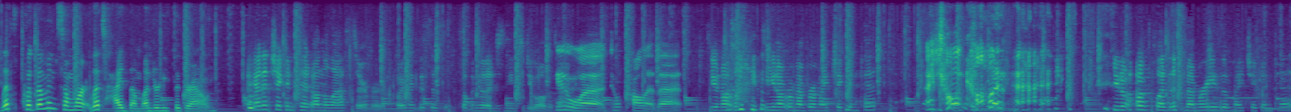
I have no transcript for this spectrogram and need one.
Let's put them in somewhere. Let's hide them underneath the ground. I had a chicken pit on the last server, so I think this is something that I just need to do all the time. Ew, uh, don't call it that. Do you not do you not remember my chicken pit? I don't call it that. You don't have pleasant memories of my chicken pit?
